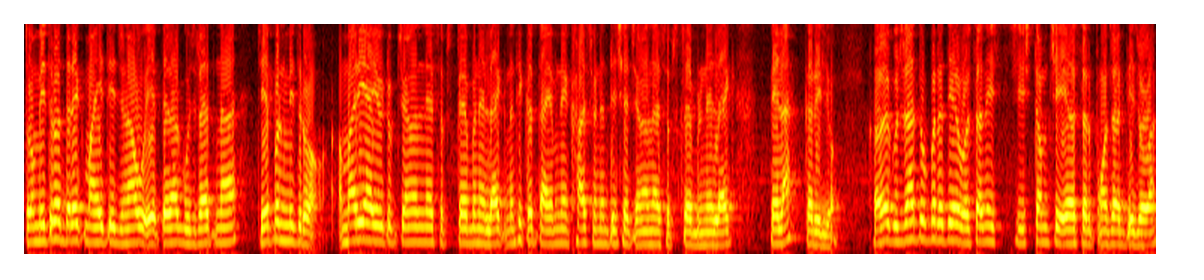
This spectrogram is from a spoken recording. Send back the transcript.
તો મિત્રો, દરેક માહિતી જણાવું એ પહેલાં ગુજરાતના જે પણ મિત્રો અમારી આ યુટ્યુબ ચેનલને સબસ્ક્રાઈબ અને લાઇક નથી કરતા, એમને ખાસ વિનંતી છે ચેનલને સબસ્ક્રાઈબ અને લાઇક પહેલાં કરી લો હવે ગુજરાત ઉપર અત્યારે વરસાદની સિસ્ટમ છે, એ અસર પહોંચાડતી જોવા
